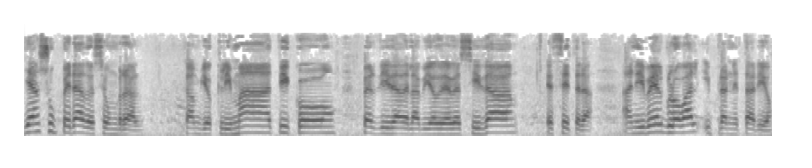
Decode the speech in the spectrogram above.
ya han superado ese umbral. Cambio climático, pérdida de la biodiversidad, etcétera, a nivel global y planetario.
